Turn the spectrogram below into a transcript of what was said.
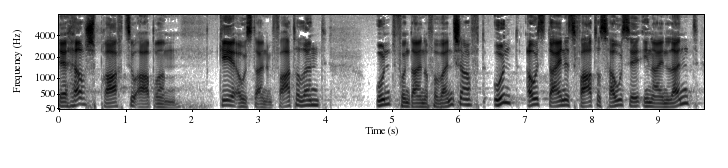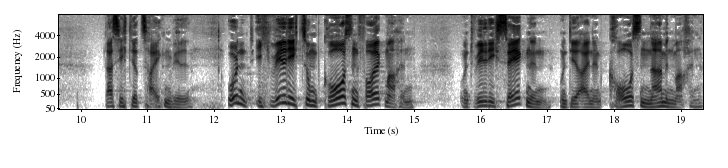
Der Herr sprach zu Abraham, gehe aus deinem Vaterland und von deiner Verwandtschaft und aus deines Vaters Hause in ein Land, das ich dir zeigen will. Und ich will dich zum großen Volk machen und will dich segnen und dir einen großen Namen machen.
